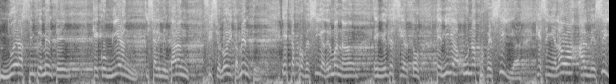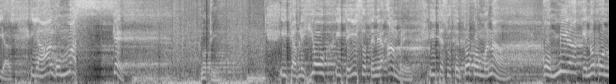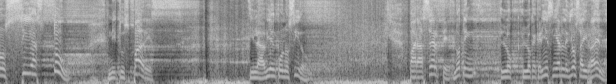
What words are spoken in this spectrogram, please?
no era simplemente que comieran y se alimentaran fisiológicamente. Esta profecía del maná en el desierto tenía una profecía que señalaba al Mesías y a algo más que, noten, y te afligió y te hizo tener hambre y te sustentó con maná, comida que no conocías tú ni tus padres y la habían conocido para hacerte, noten lo, lo, que quería enseñarle Dios a Israel,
